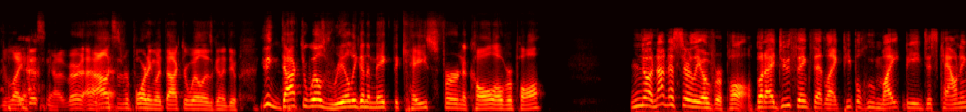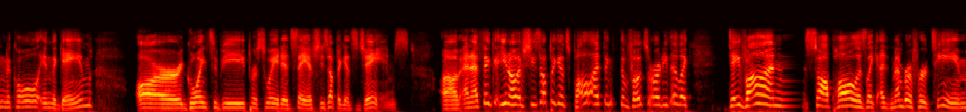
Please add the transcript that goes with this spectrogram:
You're like Yeah. this now. Very, Alex is reporting what Dr. Will is going to do. You think Dr. Will's really going to make the case for Nicole over Paul? No, not necessarily over Paul, but I do think that like people who might be discounting Nicole in the game are going to be persuaded, say, if she's up against James. Um, and I think you know if she's up against Paul, I think the votes are already there. Like Da'Vonne saw Paul as like a member of her team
